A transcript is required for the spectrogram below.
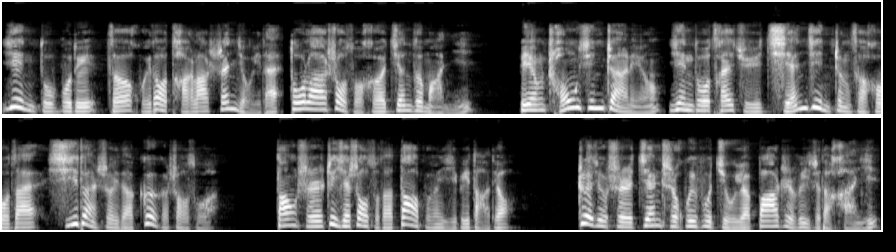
印度部队则回到塔克拉山脚一带多拉哨所和坚泽马尼，并重新占领印度采取前进政策后在西段设立的各个哨所。当时这些哨所的大部分已被打掉。这就是坚持恢复九月八日位置的含义。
